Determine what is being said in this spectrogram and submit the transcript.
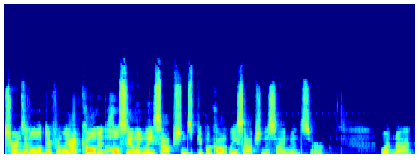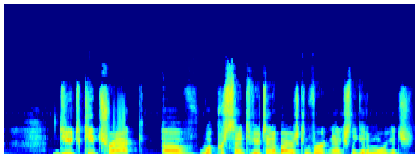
turns it a little differently. I've called it wholesaling lease options. People call it lease option assignments or whatnot. Do you keep track of what percent of your tenant buyers convert and actually get a mortgage?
